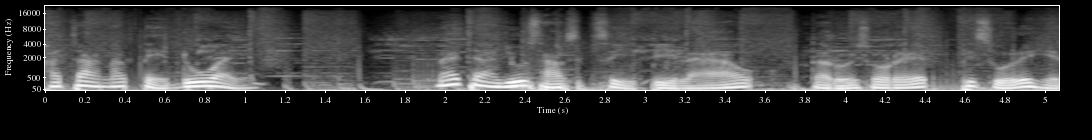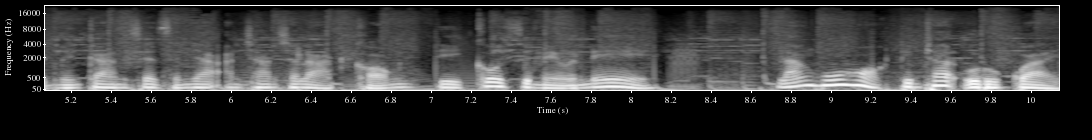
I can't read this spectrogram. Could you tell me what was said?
ค่าจ้างนักเตะด้วย แม้จะอายุ 34 ปีแล้ว แต่รุยโซเรสพิสูจน์ได้เห็นถึงการเซ็นสัญญาอันชาญฉลาดของดิโก้ซิเมเน่หลังหัวหอกทีมชาติอุรุกวัย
